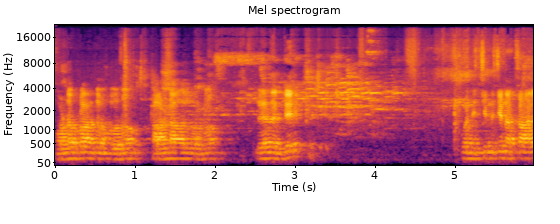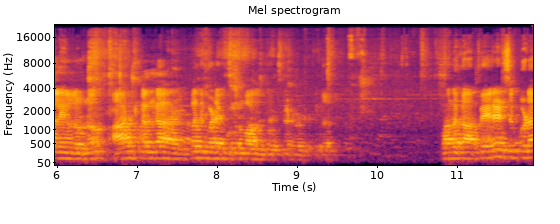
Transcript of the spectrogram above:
కొండ ప్రాంతంలోనో తాండాలలోనో లేదంటే కొన్ని చిన్న చిన్న కాలనీల్లోనో ఆర్థికంగా ఇబ్బంది పడే కుటుంబాలు వచ్చినటువంటి పిల్లలు. వాళ్ళకి ఆ పేరెంట్స్ కూడా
